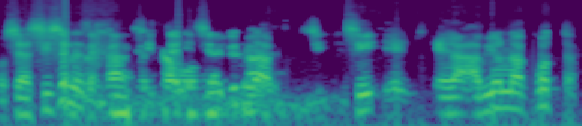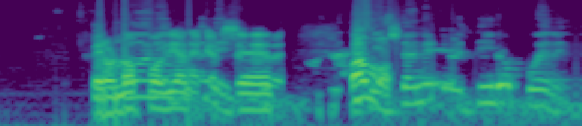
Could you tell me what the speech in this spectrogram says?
O sea, sí se les dejaba, sí, sí, había, una, sí, era, había una cuota, pero no podían puede. ejercer. Vamos. Si están en retiro, pueden.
